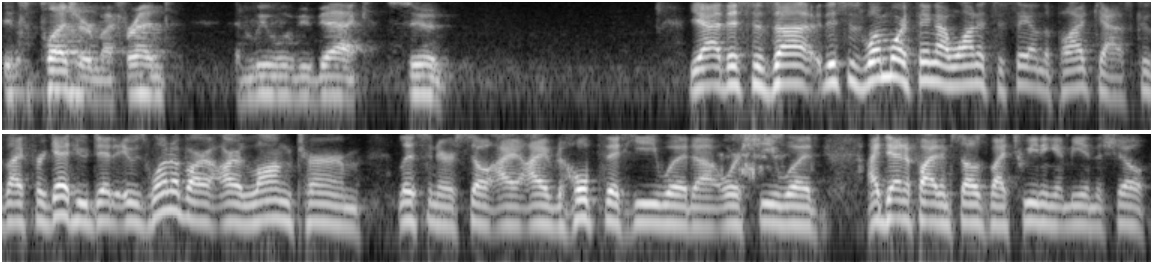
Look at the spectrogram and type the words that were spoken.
it's a pleasure, my friend, and we will be back soon. Yeah, this is uh this is one more thing I wanted to say on the podcast because I forget who did it. It was one of our, our long term listeners, so I I hope that he would uh, or she would identify themselves by tweeting at me in the show.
